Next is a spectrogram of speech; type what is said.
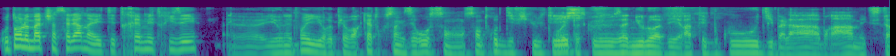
Autant le match à Salerne a été très maîtrisé euh, et honnêtement, il aurait pu avoir 4 ou 5-0 sans, sans, trop de difficultés parce que Zaniolo avait raté beaucoup, Dybala, Abraham, etc.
